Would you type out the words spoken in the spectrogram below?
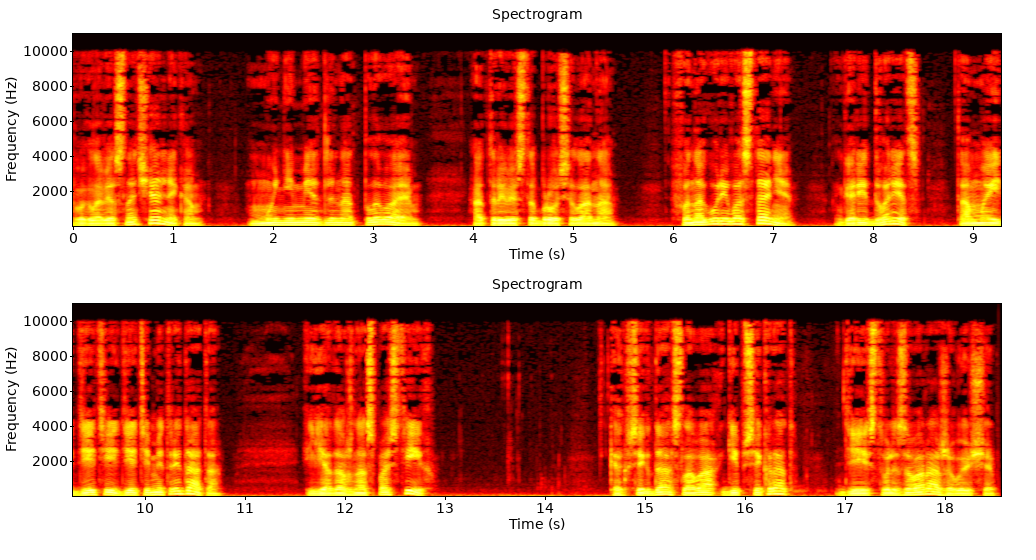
во главе с начальником. «Мы немедленно отплываем», — отрывисто бросила она. В Фанагоре восстание. Горит дворец. Там мои дети и дети Митридата. Я должна спасти их. Как всегда, слова «гипсикрат» действовали завораживающе.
